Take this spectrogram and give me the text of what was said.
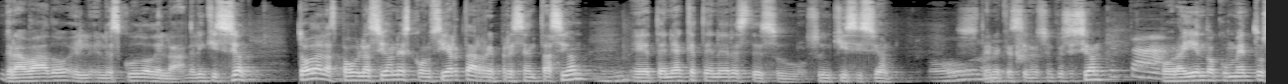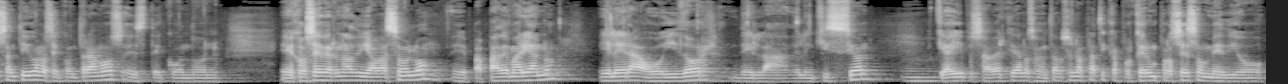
grabado el, el escudo de la, de la Inquisición. Todas las poblaciones con cierta representación eh, tenían que tener este, su, su Inquisición. Tenían que tener su Inquisición. ¿Qué tal? Por ahí en documentos antiguos nos encontramos este, con don eh, José Bernardo Yabasolo, eh, papá de Mariano. Él era oidor de la, de la Inquisición, que ahí, pues a ver, que ya nos aventamos una plática, porque era un proceso medio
